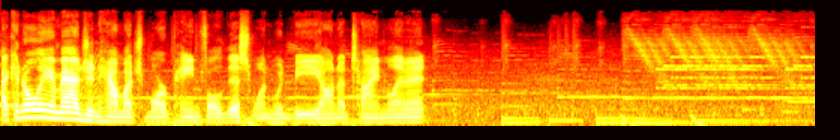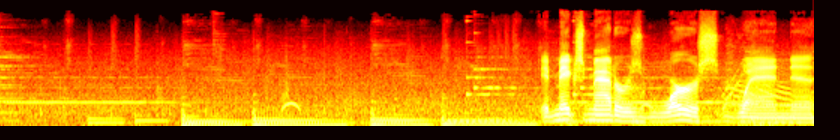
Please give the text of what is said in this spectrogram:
I can only imagine how much more painful this one would be on a time limit. It makes matters worse when uh,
